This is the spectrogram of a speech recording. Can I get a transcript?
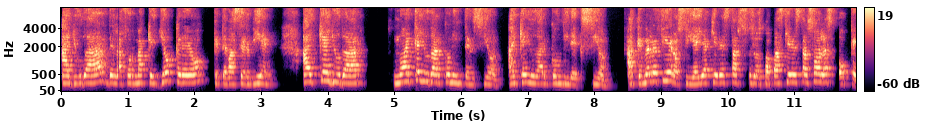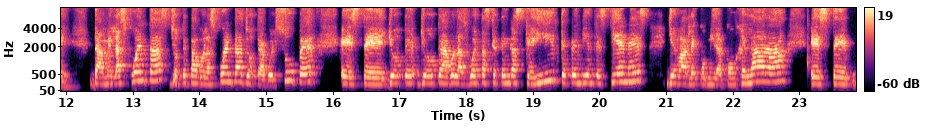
ayudar de la forma que yo creo que te va a hacer bien. Hay que ayudar, no hay que ayudar con intención, hay que ayudar con dirección. ¿A qué me refiero? Si ella quiere estar, los papás quieren estar solas, ok, dame las cuentas, yo te pago las cuentas, yo te hago el súper, este, yo, te, yo te hago las vueltas que tengas que ir, qué pendientes tienes, llevarle comida congelada, este,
